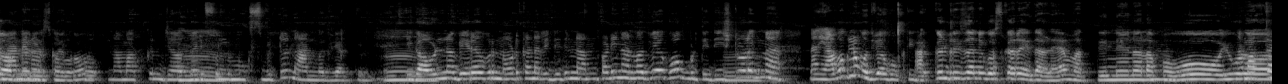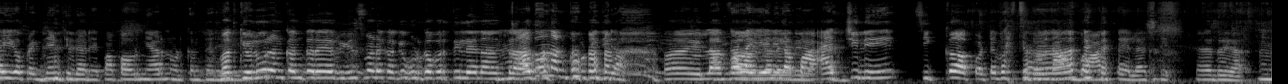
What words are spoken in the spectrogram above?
ಜವಾಬ್ದಾರಿ. ನೋಡ್ಕೋಬೇಕು. ನಮ್ಮ ಅಕ್ಕನ ಜವಾಬ್ದಾರಿ ಫುಲ್ ಮುಗಿಸ್ಬಿಟ್ಟು ನಾನ್ ಮದ್ವೆ ಆಗ್ತೀನಿ. ಈಗ ಅವಳನ್ನ ಬೇರೆಯೊಬ್ರು ನೋಡ್ಕೊಂಡ್ರೆ ಇದ್ದಿದ್ರೆ ನನ್ನ ಪಡಿ ನಾನು ಮದ್ವೆಗೆ ಹೋಗ್ಬಿಡ್ತಿದ್ದೆ. ಇಷ್ಟೊಳಗೆ ನಾ ನಾನು ಯಾವಾಗ್ಲೂ ಮದ್ವೆಗೆ ಹೋಗ್ತಿದ್ದೆ. ಅಕ್ಕನ ರೀಸನ್ಗೋಸ್ಕರ ಇದ್ದಾಳೆ ಮತ್ತಿನ್ನೇನಲ್ಲಪ್ಪ ಓ ಇವಳು ಈಗ ಪ್ರೆಗ್ನೆಂಟ್ ಇದ್ದಾರೆ. ಪಾಪ ಅವ್ರನ್ನ ಯಾರು ನೋಡ್ಕೊಂತಾರೆ? ಮತ್ ಕೆಲವ್ರು ಅನ್ಕಂತಾರೆ ರೀಲ್ಸ್ ಮಾಡಕ್ಕಾಗಿ ಹುಡ್ಗ ಬರ್ತಿಲ್ಲೇನ ಅಂತ. ಅದೊಂದು ಅನ್ಕೊಂಡ್ಬಿಟ್ಟಿದ್ದೀರಾ ಇಲ್ಲ ಏನಿಲ್ಲಪ್ಪ. ಆಕ್ಚುಲಿ ಸಿಕ್ಕ ಬರ್ತದೆ ನಾವು ಆಗ್ತಾ ಇಲ್ಲ ಅಷ್ಟೇ. ಹ್ಮ್,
